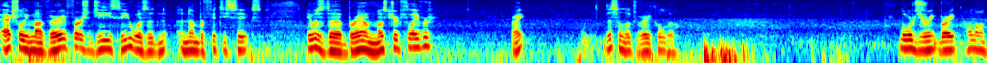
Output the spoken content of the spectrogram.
Actually, my very first GEC was a, a number 56. It was the brown mustard flavor, right? This one looks very cool though. Lord's drink break. Hold on.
